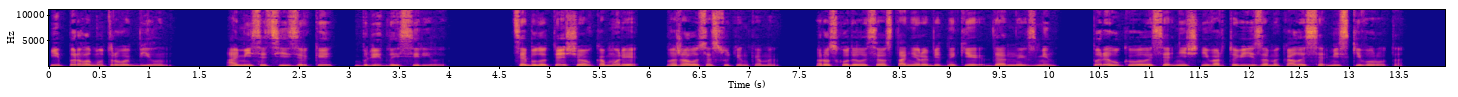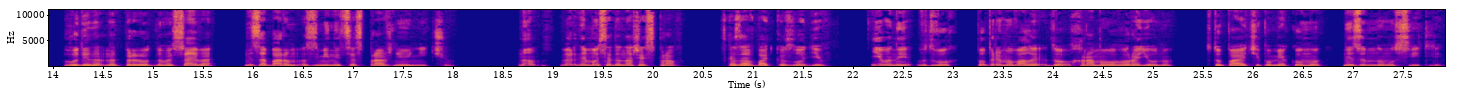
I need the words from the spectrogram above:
і перламутрово-білим, а місяці й зірки блідли й сіріли. Це було те, що в каморі вважалося сутінками. Розходилися останні робітники денних змін, перегукувалися нічні вартові і замикалися міські ворота. Година надприродного сяйва незабаром зміниться справжньою ніччю. Ну, вернемося до наших справ, сказав батько злодіїв, і вони вдвох попрямували до храмового району, ступаючи по м'якому неземному світлі.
